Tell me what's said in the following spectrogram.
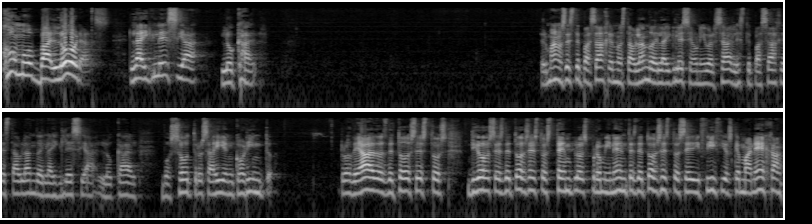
¿Cómo valoras la iglesia local? Hermanos, este pasaje no está hablando de la iglesia universal, este pasaje está hablando de la iglesia local. Vosotros ahí en Corinto, rodeados de todos estos dioses, de todos estos templos prominentes, de todos estos edificios que manejan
